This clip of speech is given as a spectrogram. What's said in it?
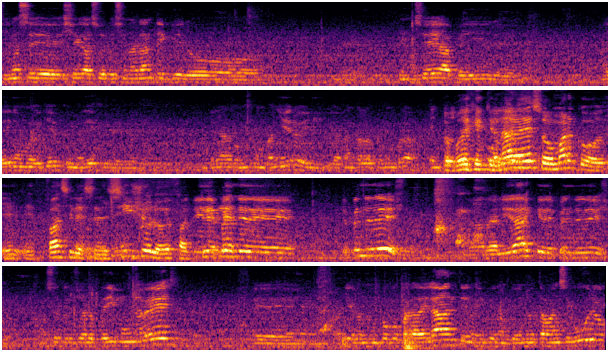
si no se llega a solucionar antes, quiero, eh, como sea, pedir a Dinamo de Kiev que me deje entrenar con mis compañeros y, y arrancar la pretemporada. ¿Lo podés gestionar a eso, Marco? ¿Es, fácil, es sencillo, lo es Y factible? depende de, depende de ellos. La realidad es que depende de ellos. Nosotros ya lo pedimos una vez, eh, un poco para adelante, nos dijeron que no estaban seguros.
